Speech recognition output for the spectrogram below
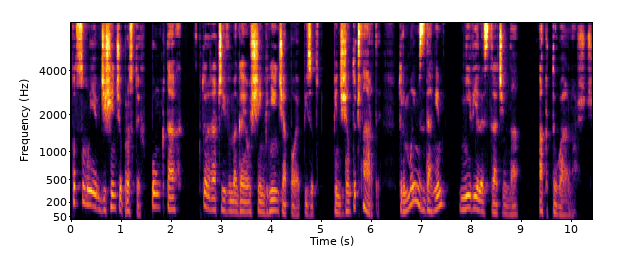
Podsumuję w dziesięciu prostych punktach, które raczej wymagają sięgnięcia po epizod 54, który moim zdaniem niewiele stracił na aktualności.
